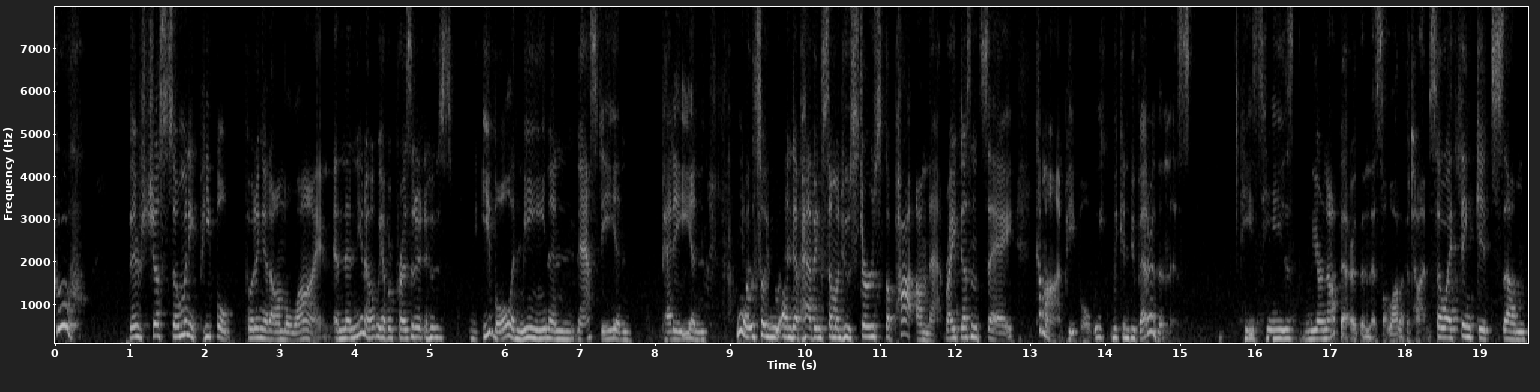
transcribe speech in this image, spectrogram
whew, there's just so many people putting it on the line. And then, you know, we have a president who's evil and mean and nasty and petty and you know so you end up having someone who stirs the pot on that right doesn't say come on people we, we can do better than this he's he's we are not better than this a lot of the time so i think it's um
